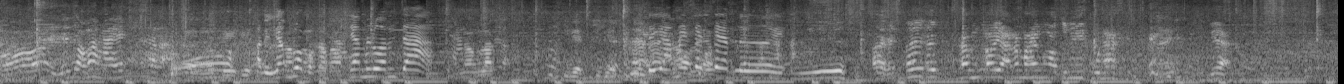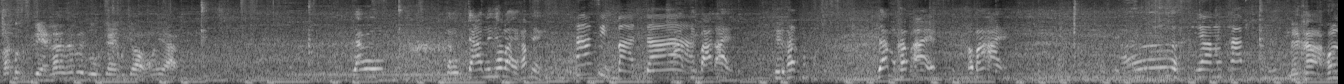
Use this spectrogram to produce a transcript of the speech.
โอ้ยเดี๋ยวจะเอามาให้อันนี้ยำร่วมเหรอครับยำรวมจ้าน้องรักทีเด็ดทีเด็ดจะยำให้แซ่บๆเลยเอ้ยเอ้ยเอ้ยทำเอาอย่างนั้นมาให้มึงเอาตัวนี้ให้กูนะเนี่ยถ้ามึงเปลี่ยนแล้วถ้าไม่ถูกใจกูจะเอาของอย่างยังยังจานนี้เท่าไหร่ครับเนี่ย50บาทจ้าสิบบาทไอ้ คือครับย่ำครับไอ้เอามาไอ้เออยำครับนี่ค่ะคน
